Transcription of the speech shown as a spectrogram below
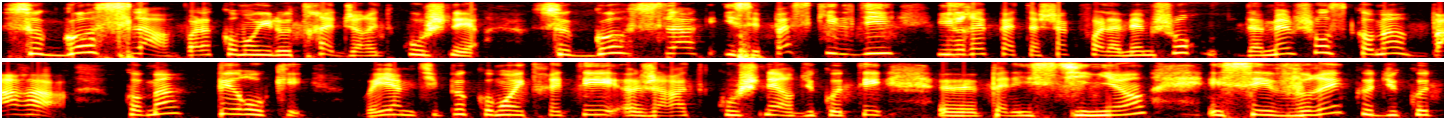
Ce gosse-là, voilà comment il le traite, Jared Kushner, ce gosse-là, il ne sait pas ce qu'il dit, il répète à chaque fois la même chose, la même chose comme un barar, comme un perroquet. Vous voyez un petit peu comment est traité euh, Jared Kushner du côté euh, palestinien. Et c'est vrai que du côté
